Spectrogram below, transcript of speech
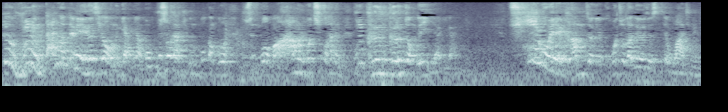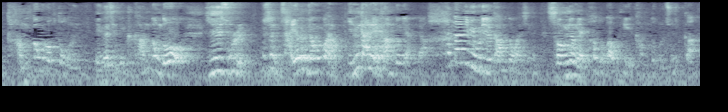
그러니까 우리는 딴 것 때문에 에너지가 오는 게 아니야. 뭐 웃어가지고 뭐가 뭐 무슨 뭐 마음을 못 치고 하는 우리는 그런 그런 정도의 이야기가 아니에요. 최고의 감정의 고조가 되어졌을 때 와지는 감동으로부터 오는 에너지인데 그 감동도 예수를 무슨 자연경관 인간의 감동이 아니라 하나님이 우리를 감동하시는 성령의 파도가 우리의 감동을 주니까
